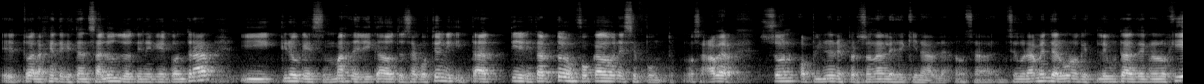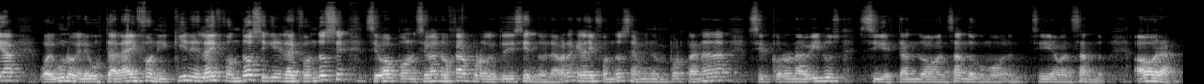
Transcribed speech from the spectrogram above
eh, toda la gente que está en salud lo tiene que encontrar y creo que es más delicado toda esa cuestión y está, tiene que estar todo enfocado en ese punto. O sea, a ver, son opiniones personales de quien habla, o sea, seguramente alguno que le gusta la tecnología o alguno que le gusta el iPhone y quiere el iPhone 12 y quiere el iPhone 12, se va, a se va a enojar por lo que estoy diciendo. La verdad que el iPhone 12 a mí no me importa nada si el coronavirus sigue estando avanzando como sigue avanzando. Ahora,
